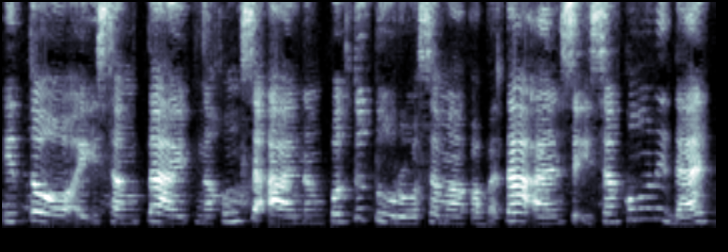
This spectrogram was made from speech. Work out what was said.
Ito ay isang type na kung saan ang pagtuturo sa mga kabataan sa isang komunidad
